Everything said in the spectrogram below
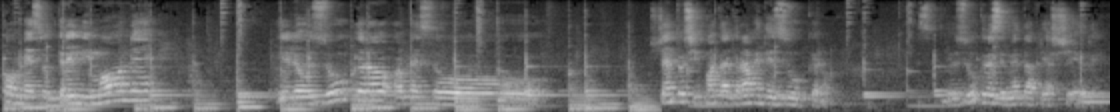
ho messo 3 limoni e lo zucchero ho messo 150 grammi di zucchero. Lo zucchero si mette a piacere.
